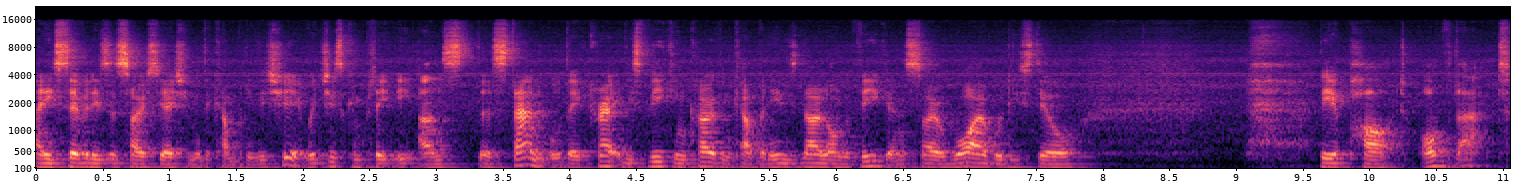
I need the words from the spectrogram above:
and he severed his association with the company this year, which is completely understandable. They created this vegan clothing company, he's no longer vegan, so why would he still be a part of that?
